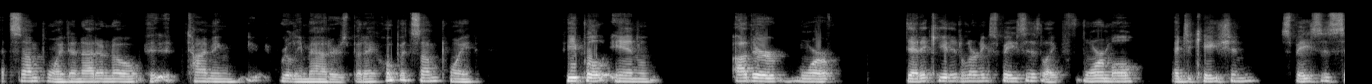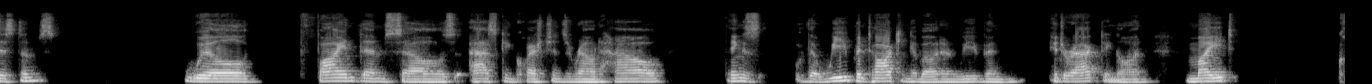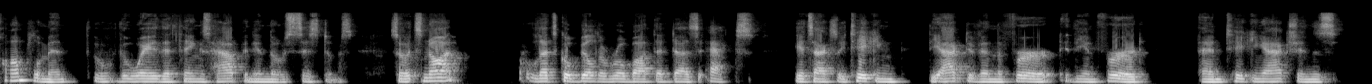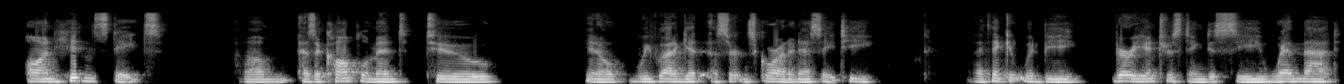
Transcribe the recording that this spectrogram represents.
at some point, and I don't know, it, timing really matters, but I hope at some point, people in other more dedicated learning spaces, like formal education spaces, systems, will find themselves asking questions around how things that we've been talking about and we've been interacting on might complement the, the way that things happen in those systems. So it's not, let's go build a robot that does X. It's actually taking the active and the fur, the inferred, and taking actions on hidden states um, as a complement to, you know, we've got to get a certain score on an SAT. And I think it would be very interesting to see when that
